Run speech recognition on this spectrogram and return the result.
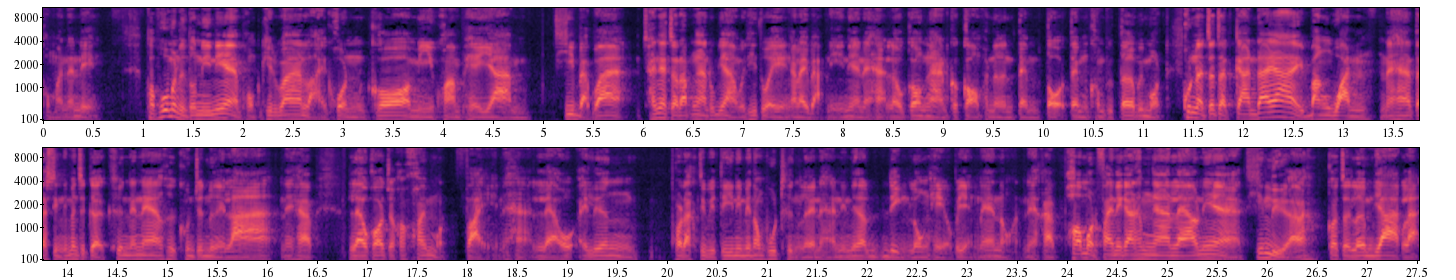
ของมันนั่นเอง พอพูดมาถึงตรงนี้เนี่ยผมคิดว่าหลายคนก็มีความพยายามที่แบบว่าฉันอยากจะรับงานทุกอย่างไว้ที่ตัวเองอะไรแบบนี้เนี่ยนะฮะแล้วก็งานก็กองพเนินเต็มโต๊ะเต็มคอมพิวเตอร์ไปหมด คุณอาจจะจัดการได้บางวันนะฮะแต่สิ่งที่มันจะเกิดขึ้นแน่ๆก็คือคุณจะเหนื่อยล้านะครับแล้วก็จะค่อยๆหมดไฟนะฮะแล้วไอ้เรื่อง productivity นี่ไม่ต้องพูดถึงเลยนะฮะนี่จะดิ่งลงเหวไปอย่างแน่นอนนะครับพอหมดไฟในการทำงานแล้วเนี่ยที่เหลือก็จะเริ่มยากล้ว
